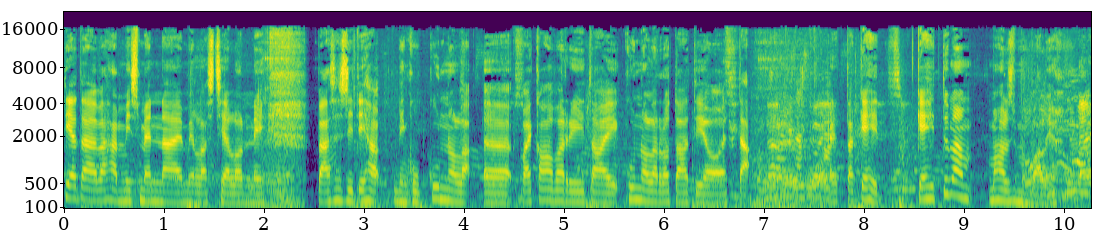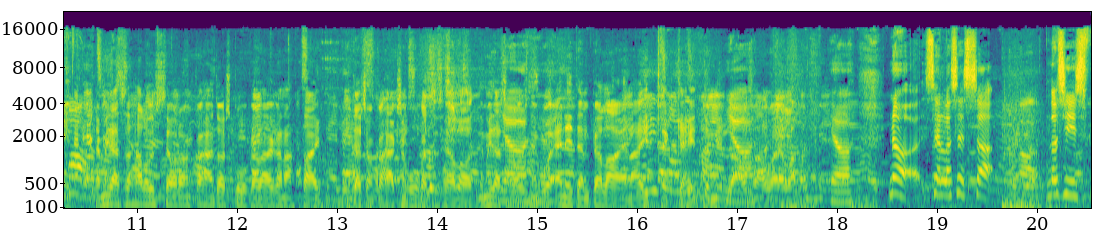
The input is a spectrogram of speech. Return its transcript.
tietää vähän missä mennään ja millaista siellä on, niin pääsee sitten ihan niinku kunnolla ö, vaikka avariin tai kunnolla rotaatioon, että, että kehit, kehittymään mahdollisimman paljon. Ja mitä sä haluaisit seuraavan 12 kuukauden aikana, tai mitä se on 8 kuukautta siis helloa, niin mitä sä haluaisit niin eniten pelaajana itse kehittyä millä Joo. osa-alueella? Joo. No sellaisessa, no siis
